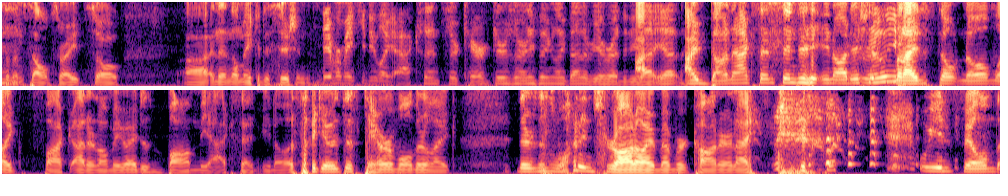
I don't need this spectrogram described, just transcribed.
for Mhm. themselves, right? So uh, and then they'll make a decision. They ever make you do like accents or characters or anything like that? Have you ever had to do that yet? I've done accents in in auditions, Really? but I just don't know. I'm like, fuck, I don't know. Maybe I just bombed the accent. You know, it's like it was just terrible. They're like, there's this one in Toronto. I remember Connor and I. we had filmed.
